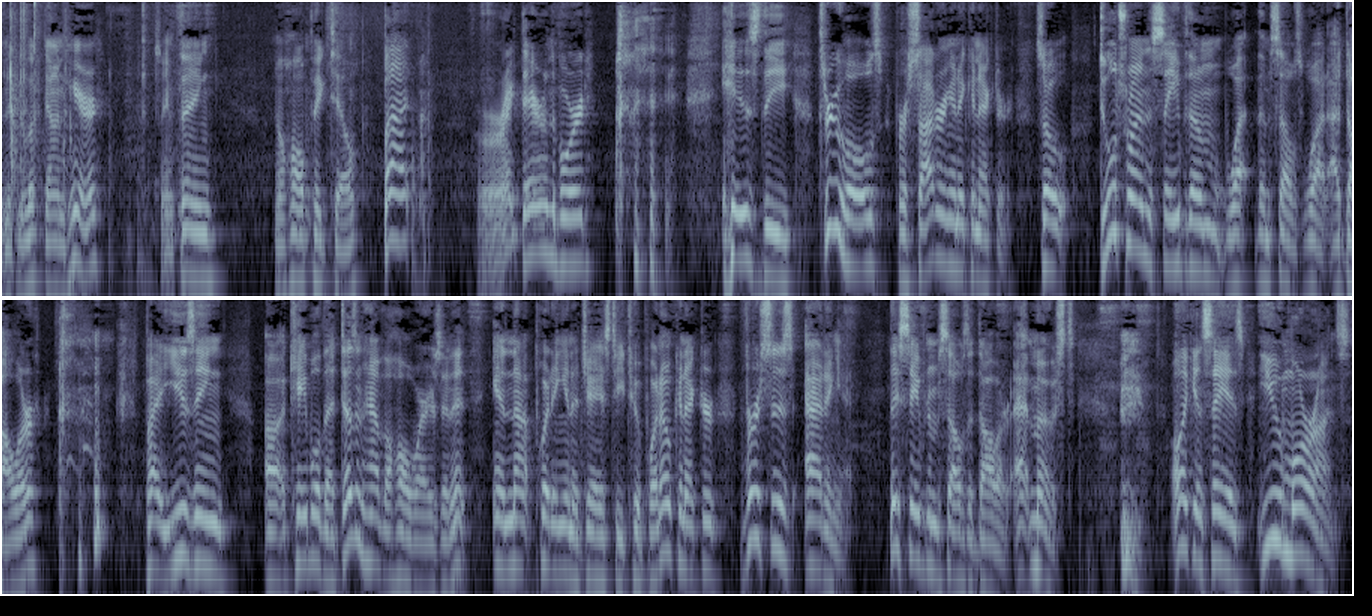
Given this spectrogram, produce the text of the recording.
And if you look down here, same thing, no Hall pigtail. But right there on the board is the through holes for soldering in a connector. So Dualtron saved them what themselves what a dollar by using a cable that doesn't have the Hall wires in it and not putting in a JST 2.0 connector versus adding it. They saved themselves a dollar at most. All I can say is, you morons.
